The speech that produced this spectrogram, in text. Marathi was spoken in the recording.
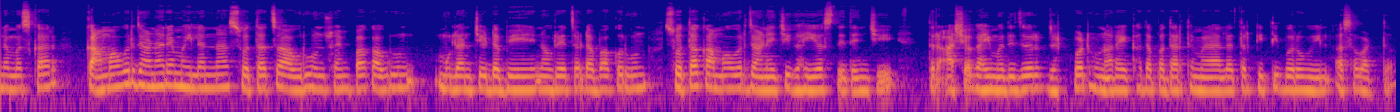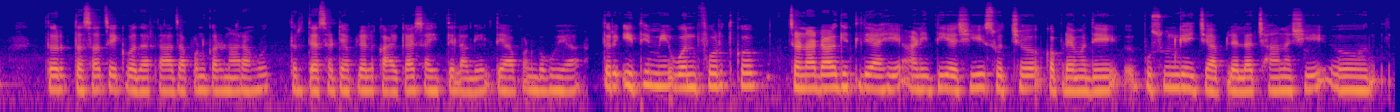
नमस्कार. कामावर जाणाऱ्या महिलांना स्वतःचं आवरून स्वयंपाक आवरून मुलांचे डबे नवऱ्याचा डबा करून स्वतः कामावर जाण्याची घाई असते त्यांची. तर अशा घाईमध्ये जर झटपट होणारा एखादा पदार्थ मिळाला तर किती बरं होईल असं वाटतं. तर तसाच एक पदार्थ आज आपण करणार आहोत. तर त्यासाठी आपल्याला काय काय साहित्य लागेल ते आपण बघूया. तर इथे मी वन फोर्थ कप चणा डाळ घेतली आहे आणि ती अशी स्वच्छ कपड्यामध्ये पुसून घ्यायची. आपल्याला छान अशी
